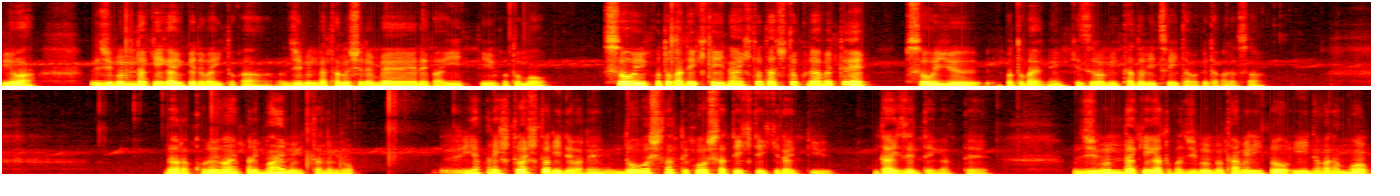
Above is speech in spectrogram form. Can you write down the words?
要は、自分だけが良ければいいとか、自分が楽しめればいいっていうことも、そういうことができていない人たちと比べて、そういう言葉やね、結論にたどり着いたわけだからさ。だからこれはやっぱり前も言ったんだけど、やっぱり人は一人ではね、どうしたってこうしたって生きていけないっていう大前提があって、自分だけがとか自分のためにと言いながらも、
